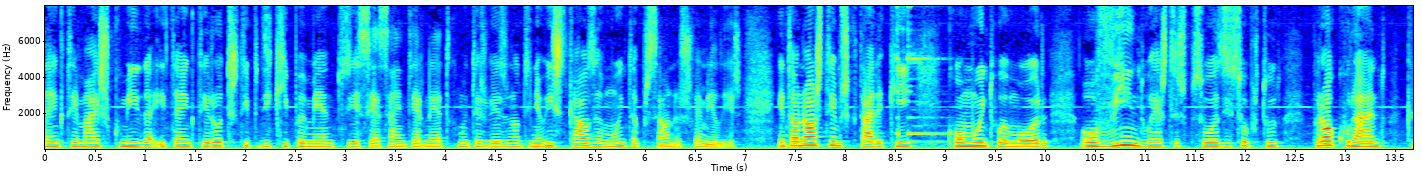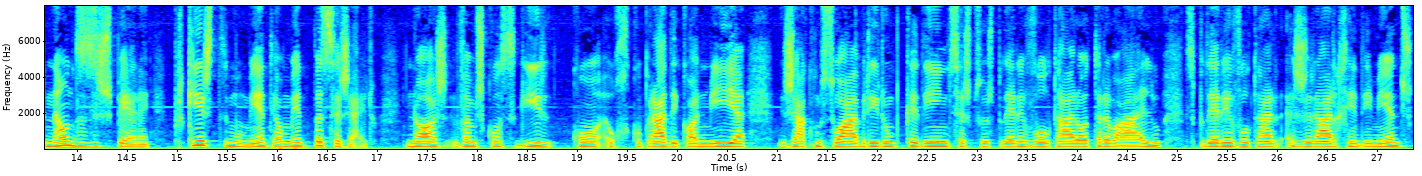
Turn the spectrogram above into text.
têm que ter mais comida e têm que ter outro tipo de equipamentos e acesso à internet que muitas vezes não tinham. Isto causa muita pressão nas famílias. Então, nós temos que estar aqui com muito amor, ouvindo estas pessoas e, sobretudo, procurando que não desesperem, porque este momento é um momento passageiro. Nós vamos conseguir, com o recuperar da economia, já começou a abrir um bocadinho, se as pessoas puderem voltar ao trabalho, se puderem voltar a gerar rendimentos,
